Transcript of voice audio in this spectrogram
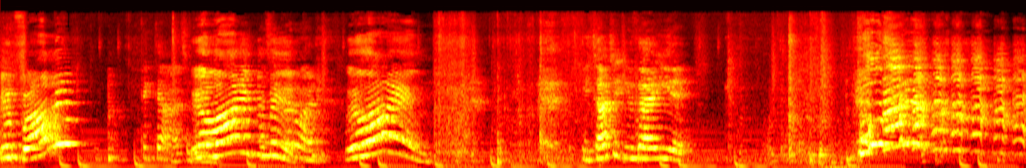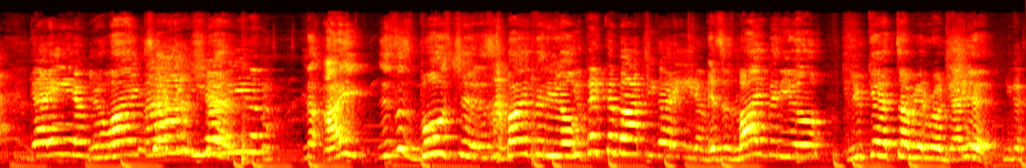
you promise? Pick that one. That's a good You're one. lying to That's me. You're lying. You touch it, you gotta eat it. Gotta eat them. You're lying. Ah, gotta eat shit. No, I. This is bullshit. This is my video. You video. pick the box, you gotta eat them. This is my video. You can't tell me to run gotta, shit. You got,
